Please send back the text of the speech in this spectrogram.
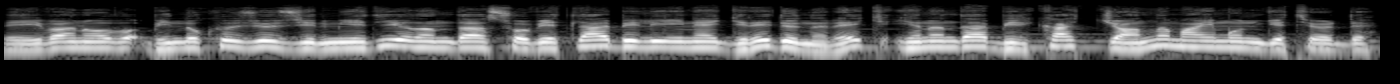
Ve Ivanov 1927 yılında Sovyetler Birliği'ne geri dönerek yanında birkaç canlı maymun getirdi.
